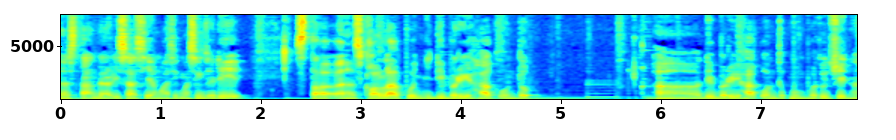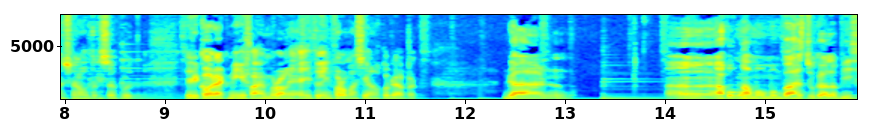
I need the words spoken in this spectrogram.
uh, standarisasi yang masing-masing. Jadi uh, sekolah punya diberi hak untuk uh, diberi hak untuk membuat ujian nasional tersebut. Jadi correct me if I'm wrong ya itu informasi yang aku dapat dan uh, aku nggak mau membahas juga lebih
